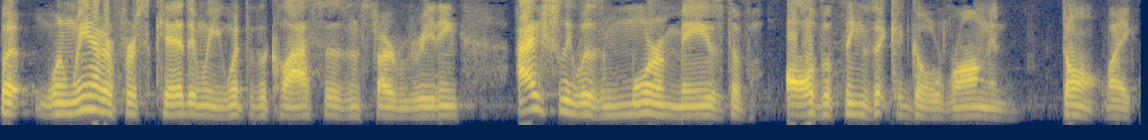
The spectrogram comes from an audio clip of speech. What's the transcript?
But when we had our first kid and we went to the classes and started reading, I actually was more amazed of all the things that could go wrong and don't. Like,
